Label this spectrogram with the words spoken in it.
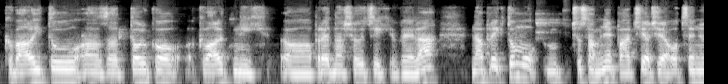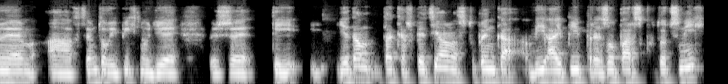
kvalitu a za toľko kvalitných uh, prednášajúcich veľa. Napriek tomu, čo sa mne páči a čo ja oceňujem a chcem to vypichnúť je, že ty, je tam taká špeciálna stupenka VIP pre zopár skutočných,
